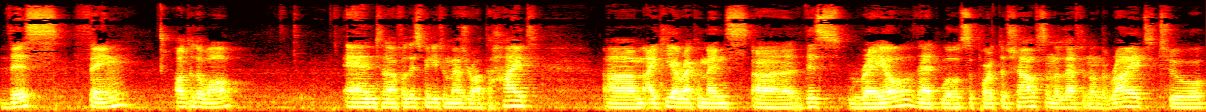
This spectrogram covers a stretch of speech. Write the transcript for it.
this thing onto the wall. And uh, for this, we need to measure out the height. Um, IKEA recommends uh, this rail that will support the shelves on the left and on the right to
